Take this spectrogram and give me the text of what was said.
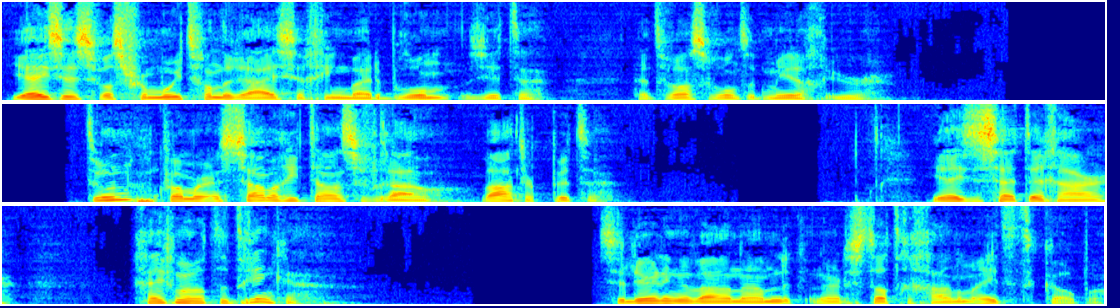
Jezus was vermoeid van de reis en ging bij de bron zitten. Het was rond het middaguur. Toen kwam er een Samaritaanse vrouw water putten. Jezus zei tegen haar: Geef me wat te drinken. Zijn leerlingen waren namelijk naar de stad gegaan om eten te kopen.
